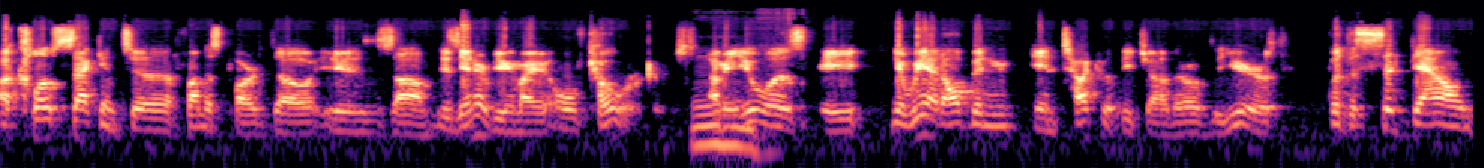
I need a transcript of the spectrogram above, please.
a close second to the funnest part, though, is um, is interviewing my old coworkers. Mm-hmm. I mean, it mm. was a you know we had all been in touch with each other over the years, but to sit down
